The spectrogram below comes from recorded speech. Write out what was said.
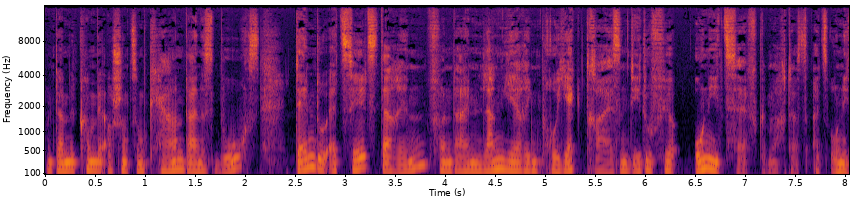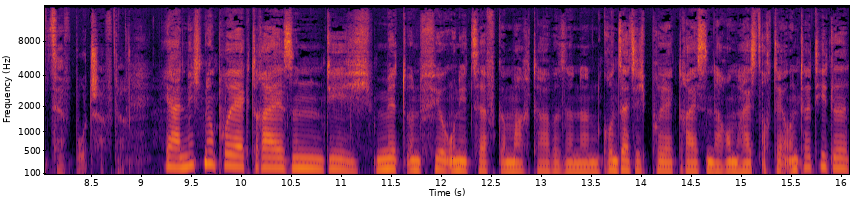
Und damit kommen wir auch schon zum Kern deines Buchs, denn du erzählst darin von deinen langjährigen Projektreisen, die du für UNICEF gemacht hast, als UNICEF-Botschafter. Ja, nicht nur Projektreisen, die ich mit und für UNICEF gemacht habe, sondern grundsätzlich Projektreisen. Darum heißt auch der Untertitel.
